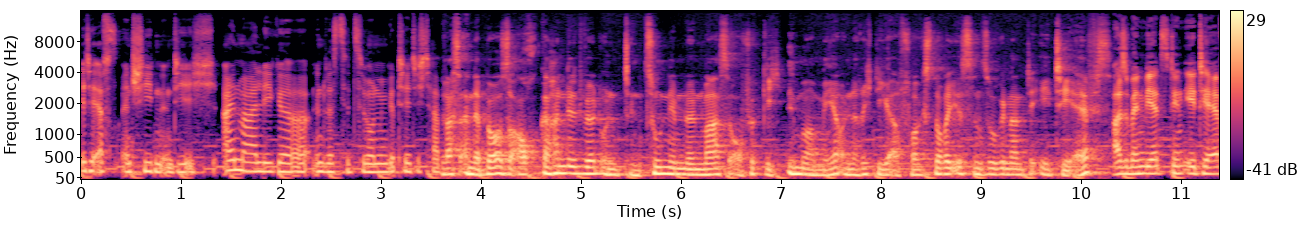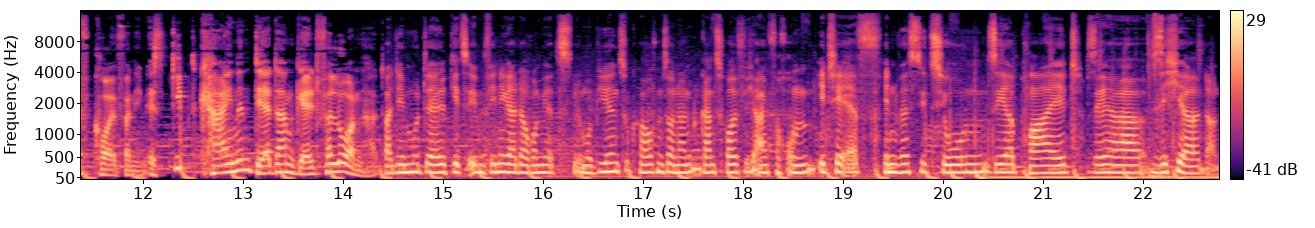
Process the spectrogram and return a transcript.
ETFs entschieden, in die ich einmalige Investitionen getätigt habe. Was an der Börse auch gehandelt wird und in zunehmendem Maße auch wirklich immer mehr und eine richtige Erfolgsstory ist, sind sogenannte ETFs. Also wenn wir jetzt den ETF-Käufer nehmen, es gibt keinen, der dann Geld verloren hat. Bei dem Modell geht es eben weniger darum, jetzt Immobilien zu kaufen, sondern ganz häufig einfach um ETF-Investitionen, sehr breit, sehr sicher dann.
